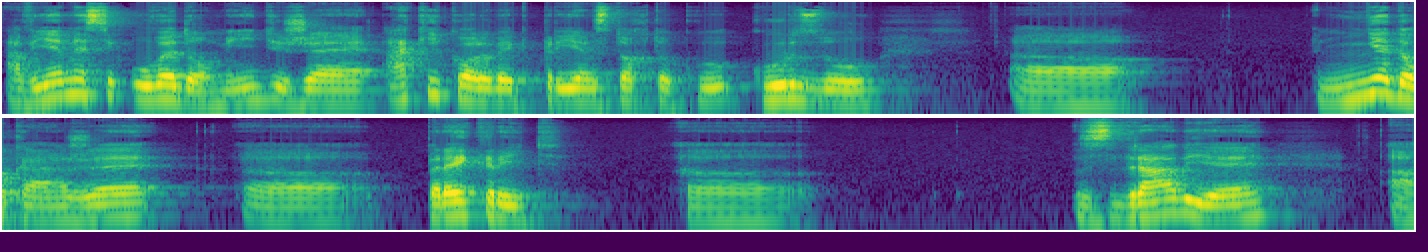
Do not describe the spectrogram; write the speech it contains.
a vieme si uvedomiť, že akýkoľvek príjem z tohto kurzu uh, nedokáže uh, prekryť uh, zdravie a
